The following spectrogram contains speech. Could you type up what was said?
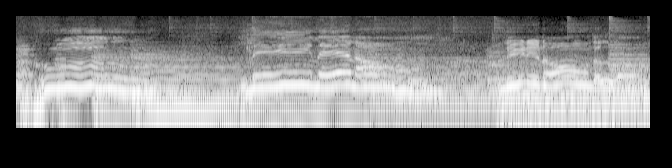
Ooh, leaning on, leaning on the Lord,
